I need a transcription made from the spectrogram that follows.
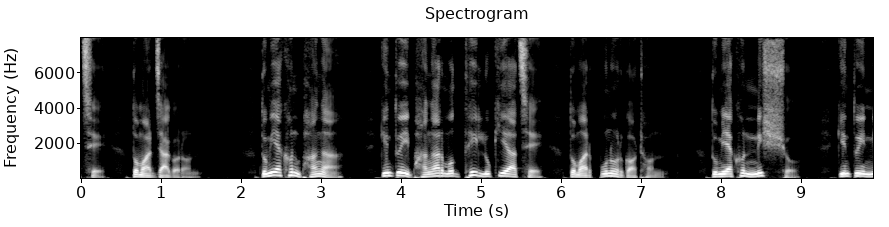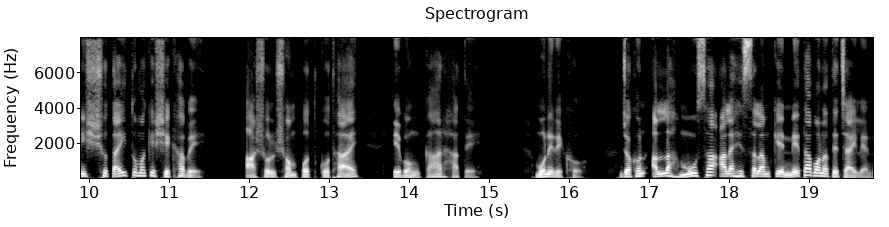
আছে তোমার জাগরণ। তুমি এখন ভাঙা, কিন্তু এই ভাঙার মধ্যেই লুকিয়ে আছে তোমার পুনর্গঠন। তুমি এখন নিঃস্ব কিন্তু এই নিঃস্বতাই তোমাকে শেখাবে আসল সম্পদ কোথায় এবং কার হাতে। মনে রেখো, যখন আল্লাহ মুসা আলাহিসাল্লামকে নেতা বনাতে চাইলেন,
